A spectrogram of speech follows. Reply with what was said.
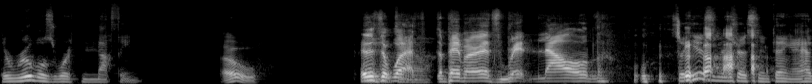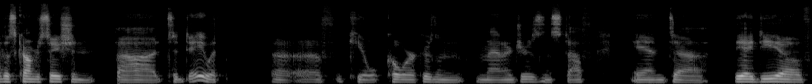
the ruble's worth nothing. Oh. It isn't worth the paper it's written down. So here's an interesting thing. I had this conversation uh, today with uh, a few coworkers and managers and stuff, and uh, the idea of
